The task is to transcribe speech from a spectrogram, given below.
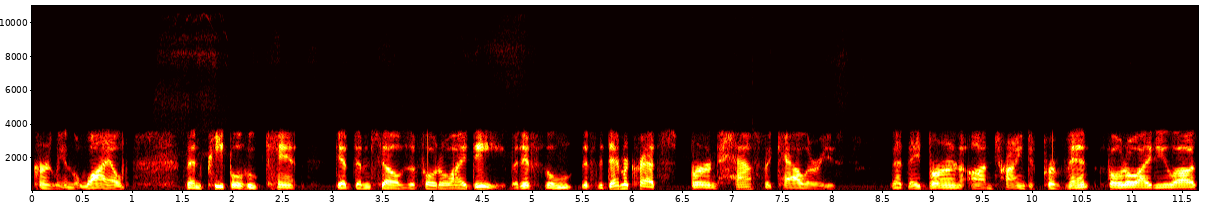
currently in the wild than people who can't get themselves a photo ID. But if the if the Democrats burned half the calories that they burn on trying to prevent photo ID laws,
